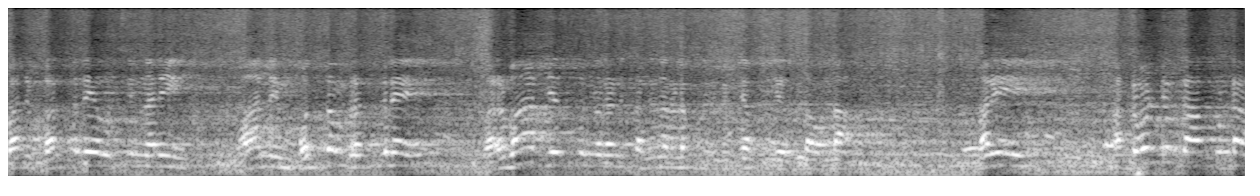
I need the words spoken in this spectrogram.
వారి బర్త్డే వచ్చిందని వారిని మొత్తం బ్రతుకునే బర్బాద్ చేస్తున్నారని తల్లిదండ్రులకు నేను విజ్ఞప్తి చేస్తూ ఉన్నా. మరి అటువంటివి కాకుండా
